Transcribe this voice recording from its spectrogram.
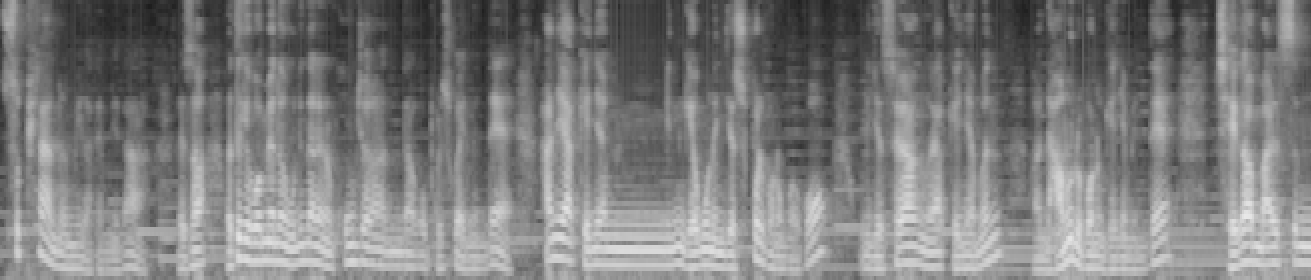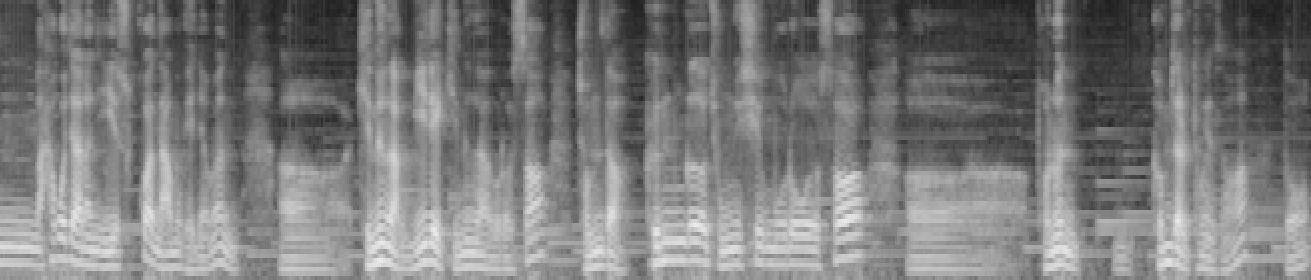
숲이라는 의미가 됩니다. 그래서 어떻게 보면은 우리나라는 공존한다고 볼 수가 있는데 한의학 개념인 경우는 이제 숲을 보는 거고 우리 이제 서양 의학 개념은 어, 나무를 보는 개념인데 제가 말씀하고자 하는 이 숲과 나무 개념은 어, 기능학, 미래 기능학으로서 좀 더 근거 중심으로서 어, 보는 음, 검사를 통해서 또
